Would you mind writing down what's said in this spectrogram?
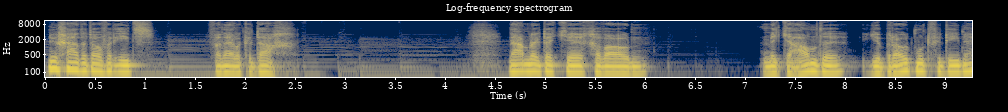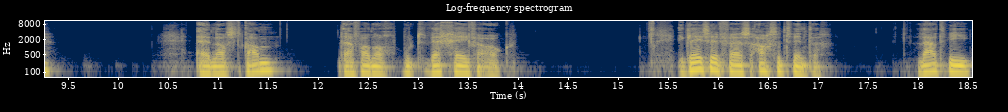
Nu gaat het over iets van elke dag. Namelijk dat je gewoon met je handen je brood moet verdienen. En als het kan, daarvan nog moet weggeven ook. Ik lees in vers 28. Laat wie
